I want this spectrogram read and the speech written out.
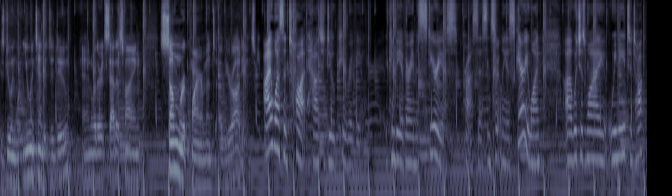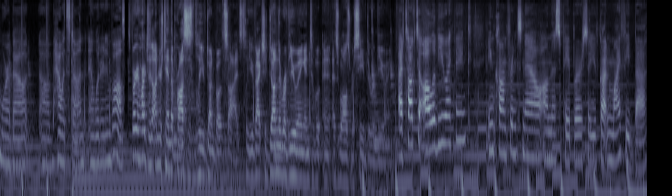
is doing what you intended to do and whether it's satisfying some requirement of your audience. I wasn't taught how to do peer review. It can be a very mysterious process and certainly a scary one, uh, which is why we need to talk more about um, how it's done and what it involves. It's very hard to understand the process until you've done both sides, until you've actually done the reviewing and to, as well as received the reviewing. I've talked to all of you, I think, in conference now on this paper, so you've gotten my feedback.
